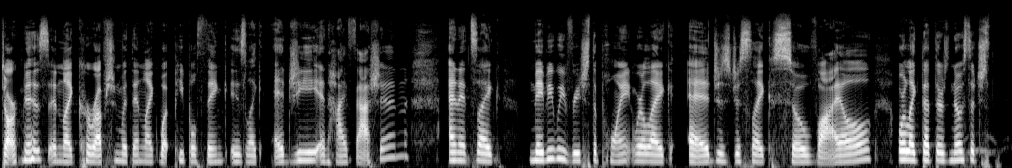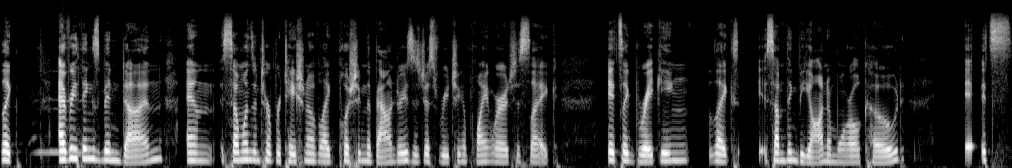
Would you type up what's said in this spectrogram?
darkness and like corruption within like what people think is like edgy and high fashion. And it's like maybe we've reached the point where like edge is just like so vile or like that there's no such like everything's been done and someone's interpretation of like pushing the boundaries is just reaching a point where it's just like it's like breaking like something beyond a moral code. It's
